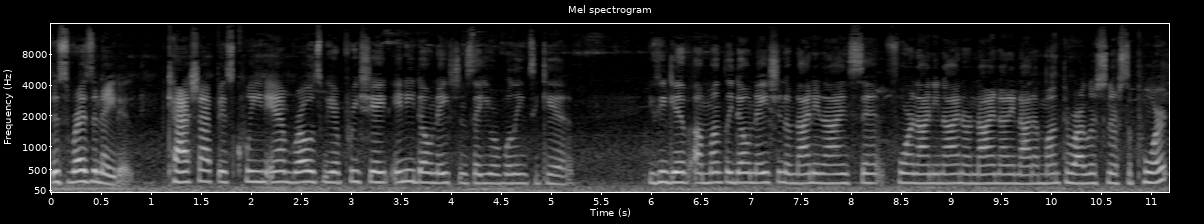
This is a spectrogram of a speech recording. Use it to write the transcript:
This resonated. Cash App is Queen Ambrose. We appreciate any donations that you are willing to give. You can give a monthly donation of 99 cents, 4.99 or 9.99 a month through our listener support.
